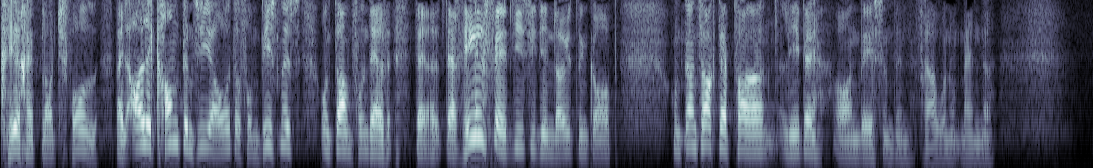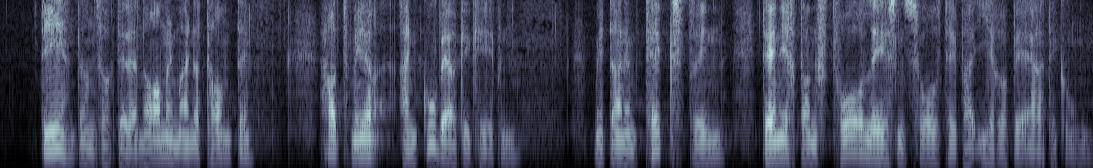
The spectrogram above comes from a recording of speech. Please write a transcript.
Kirche platsch voll, weil alle kannten sie ja, oder, vom Business und dann von der, der, der Hilfe, die sie den Leuten gab. Und dann sagt der Pfarrer, liebe anwesenden Frauen und Männer, die, dann sagt er der Name meiner Tante, hat mir ein Kuvert gegeben mit einem Text drin, den ich dann vorlesen sollte bei ihrer Beerdigung.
